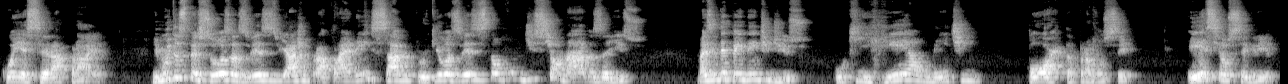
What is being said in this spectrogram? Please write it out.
conhecer a praia. E muitas pessoas, às vezes, viajam para a praia nem sabem por quê, ou às vezes estão condicionadas a isso. Mas, independente disso, o que realmente importa para você. Esse é o segredo.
